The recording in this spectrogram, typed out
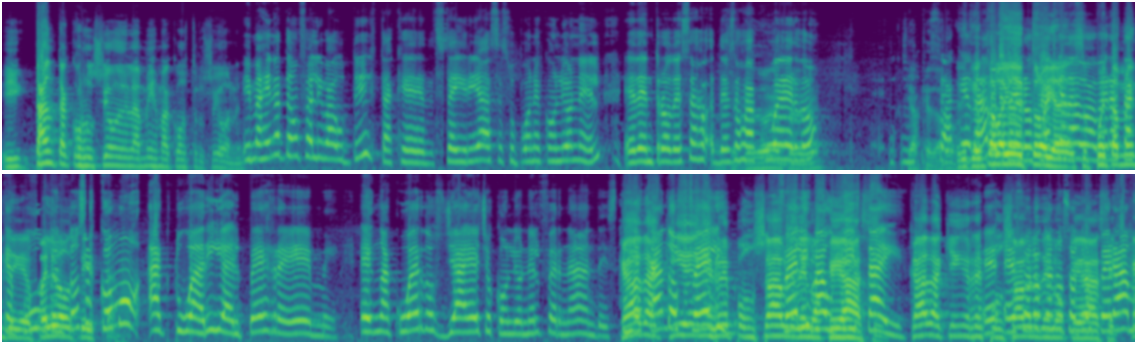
Y tanta corrupción en las mismas construcciones. Imagínate a un Felipe Bautista que se iría, se supone, con Leonel eh, dentro de, esas, de esos acuerdos. Se ha quedado. Se ha Y que un quedado, caballo de se ha Troya, supuestamente que punto. Félix Entonces, Bautista. ¿cómo actuaría el PRM en acuerdos ya hechos con Leonel Fernández? Cada quien Félix- es responsable Félix de lo que Bautista hace. ahí. Cada quien es Eh, eso responsable es lo de que lo que nosotros hace. esperamos, que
